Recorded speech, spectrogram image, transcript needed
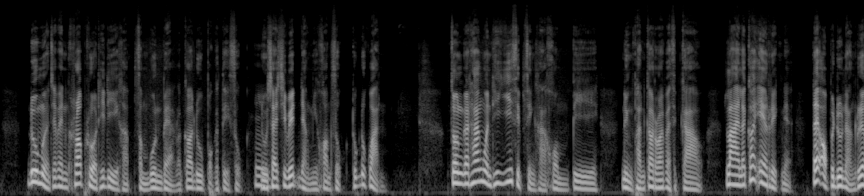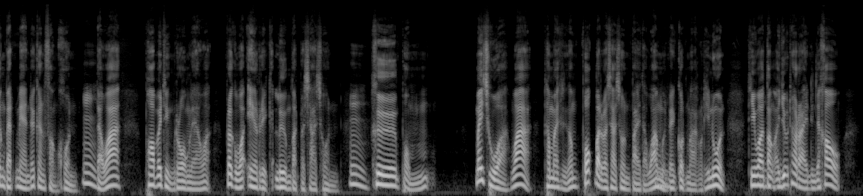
ดูเหมือนจะเป็นครอบครัวที่ดีครับ สมบูรณ์แบบแล้วก็ดูปกติสุข ดูใช้ชีวิตอย่างมีความสุขทุกๆวัน จนกระทั่งวันที่ 20 สิงหาคมปี 1989ไลน์แล้วก็เอริกเนี่ยได้ออกไปดูหนังเรื่องแบทแมนด้วยกัน 2 คนอืมแต่ว่าพอไปถึงโรงแล้วอะปรากฏว่าเอริกลืมบัตรประชาชนอืมคือผม ไม่ชัวร์ว่าทำไมถึงต้องพกบัตรประชาชนไปแต่ว่าเหมือนอืมเป็นกฎหมายของที่นู่น ที่ว่าต้องอายุเท่าไหร่ถึงจะเข้า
